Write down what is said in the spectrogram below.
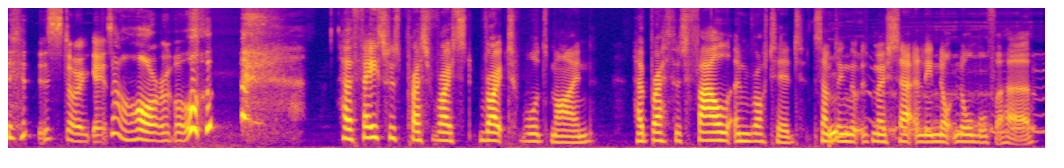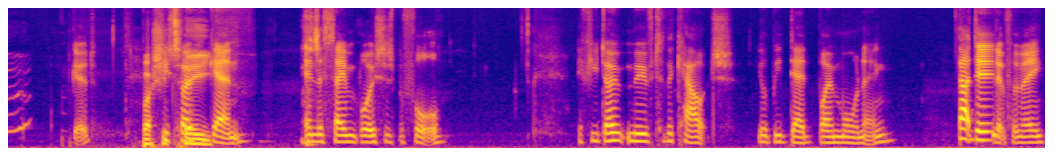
this story gets horrible. her face was pressed right, right towards mine. Her breath was foul and rotted, something that was most certainly not normal for her. Good. brush She your spoke teeth. again in the same voice as before. If you don't move to the couch, you'll be dead by morning. That did it for me.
